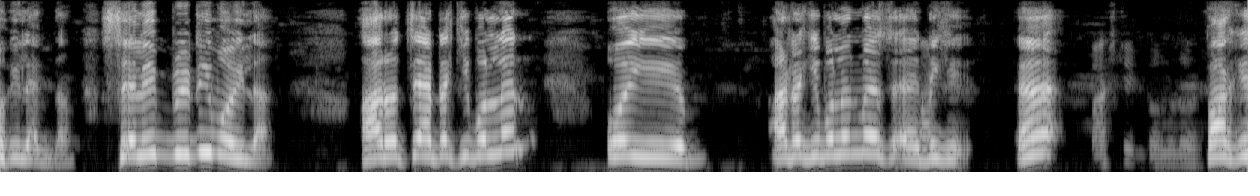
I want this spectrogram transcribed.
মহিলা একদম। সেলিব্রিটি মহিলা। আর হচ্ছে একটা কি বললেন? ওই একটা কি বললেন হ্যাঁ? পাখি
